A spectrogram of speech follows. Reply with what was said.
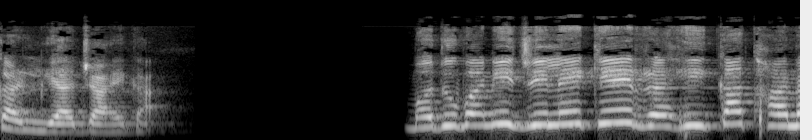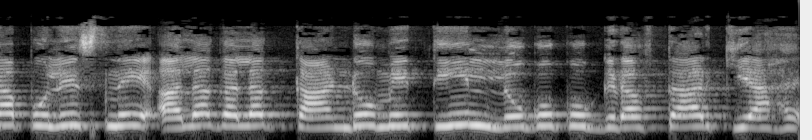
कर लिया जाएगा। मधुबनी ज़िले के रहीका थाना पुलिस ने अलग अलग कांडों में तीन लोगों को गिरफ़्तार किया है।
